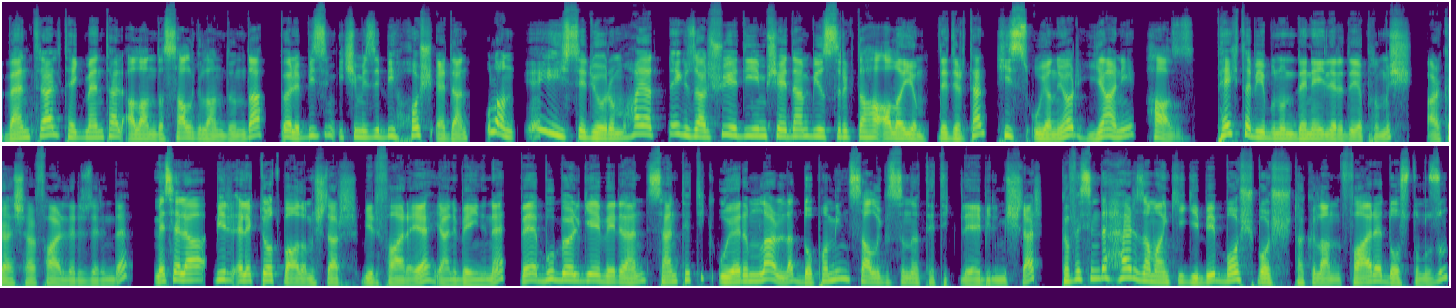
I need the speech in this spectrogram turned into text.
ventral tegmental alanda salgılandığında böyle bizim içimizi bir hoş eden, ulan iyi hissediyorum, hayat ne güzel şu yediğim şeyden bir ısırık daha alayım dedirten his uyanıyor yani haz. Pek tabii bunun deneyleri de yapılmış arkadaşlar fareler üzerinde. Mesela bir elektrot bağlamışlar bir fareye yani beynine ve bu bölgeye verilen sentetik uyarımlarla dopamin salgısını tetikleyebilmişler. Kafesinde her zamanki gibi boş boş takılan fare dostumuzun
